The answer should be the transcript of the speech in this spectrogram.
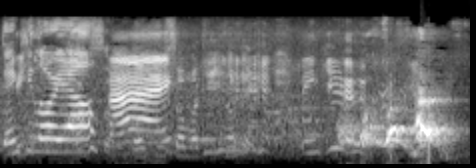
Thank you, Lorielle. Awesome. Bye. Thank you so much for coming. thank you.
